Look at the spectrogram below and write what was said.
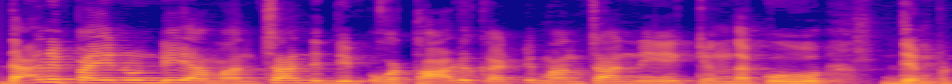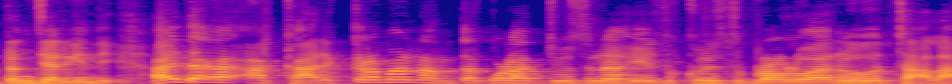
దానిపై నుండి ఆ మంచాన్ని దింప ఒక తాడు కట్టి మంచాన్ని కిందకు దింపటం జరిగింది. అయితే ఆ- ఆ కార్యక్రమాన్ని అంతా కూడా చూసిన యేసుక్రీస్తు ప్రభుల వారు చాలా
